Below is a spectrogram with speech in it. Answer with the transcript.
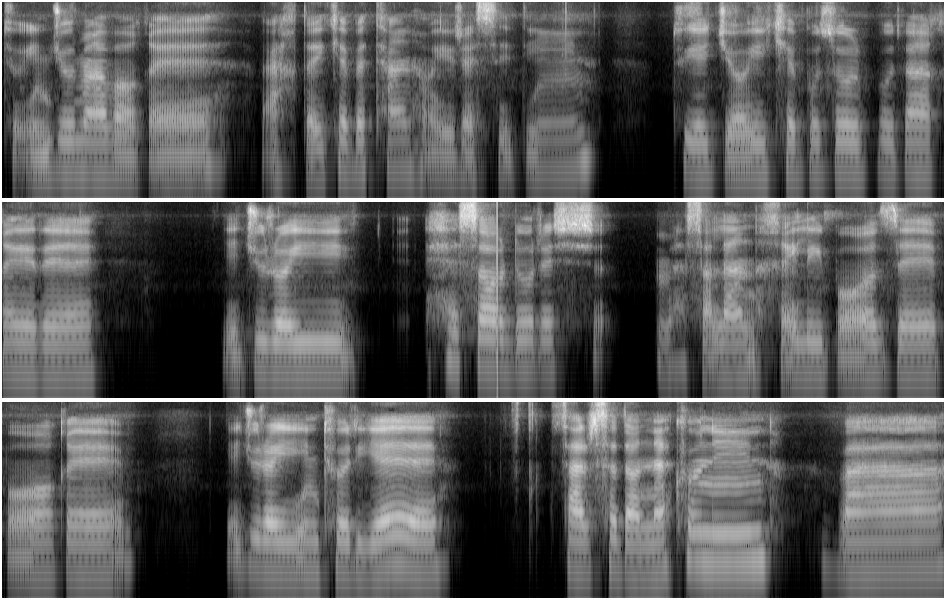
تو اینجور مواقع وقتایی که به تنهایی رسیدین توی جایی که بزرگ بود و غیره یه جورایی حسار دورش مثلا خیلی بازه باغه یه جورایی اینطوریه. سر صدا نکنین و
